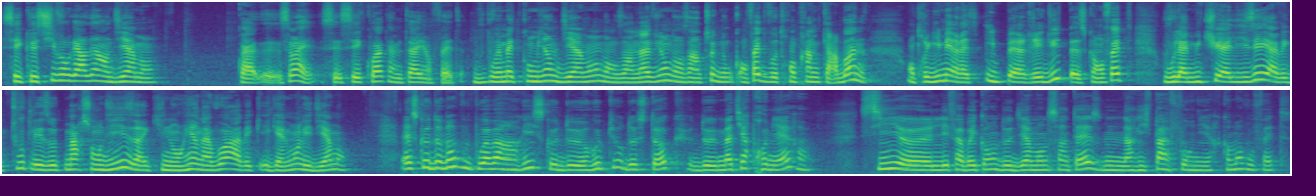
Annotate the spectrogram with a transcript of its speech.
c'est que si vous regardez un diamant, euh, c'est vrai, c'est c'est quoi comme taille en fait? Vous pouvez mettre combien de diamants dans un avion, dans un truc? Donc en fait, votre empreinte carbone, entre guillemets, elle reste hyper réduite parce qu'en fait, vous la mutualisez avec toutes les autres marchandises qui n'ont rien à voir avec également les diamants. Est-ce que demain, vous pouvez avoir un risque de rupture de stock de matières premières si euh, les fabricants de diamants de synthèse n'arrivent pas à fournir? Comment vous faites?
